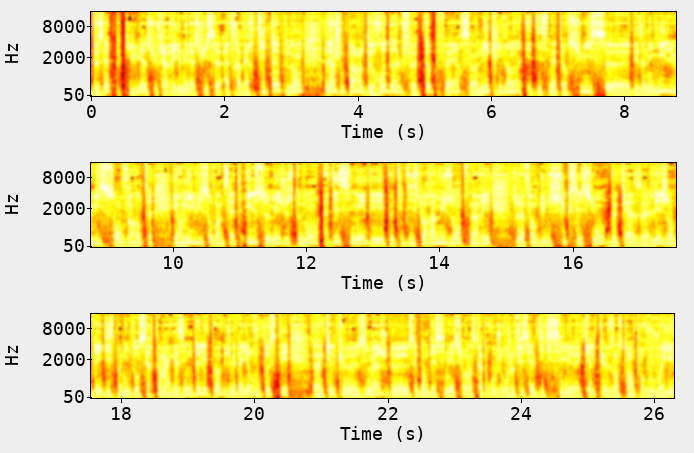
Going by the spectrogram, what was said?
de Zepp, qui lui a su faire rayonner la Suisse à travers Titop, non? Là, je vous parle de Rodolphe Topfer. C'est un écrivain et dessinateur suisse des années 1820. Et en 1827, il se met justement à dessiner des petites histoires amusantes narrées sous la forme d'une succession de cases légendées disponibles dans certains magazines de l'époque. Je vais d'ailleurs vous poster euh, quelques images de ces bandes dessinées sur l'Insta de Rouge, Rouge officiel d'ici euh, quelques instants pour que vous voyez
